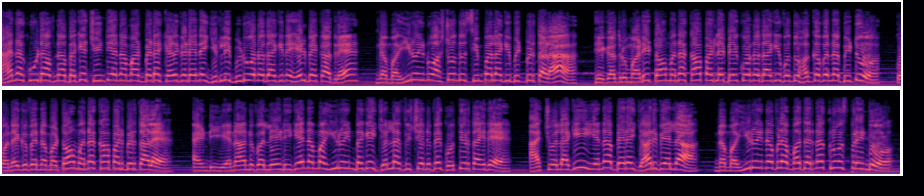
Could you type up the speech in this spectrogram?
ಆನಾ ಕೂಡ ಅವನ ಬಗ್ಗೆ ಚಿಂತೆಯನ್ನ ಮಾಡ್ಬೇಡ, ಕೆಳಗಡೆನೆ ಇರ್ಲಿ ಬಿಡು ಅನ್ನೋದಾಗಿನೇ ಹೇಳ್ಬೇಕಾದ್ರೆ ನಮ್ಮ ಹೀರೋಯಿನ್ ಅಷ್ಟೊಂದು ಸಿಂಪಲ್ ಆಗಿ ಬಿಟ್ಬಿಡ್ತಾಳಾ? ಹೇಗಾದ್ರೂ ಮಾಡಿ ಟಾಮ್ ಅನ್ನ ಕಾಪಾಡ್ಲೇಬೇಕು ಅನ್ನೋದಾಗಿ ಒಂದು ಹಗ್ಗವನ್ನ ಬಿಟ್ಟು ಕೊನೆಗುವೆ ನಮ್ಮ ಟಾಮ್ ಅನ್ನ ಕಾಪಾಡ್ಬಿಡ್ತಾಳೆ. ಅಂಡ್ ಈ ಏನ ಅನ್ನುವ ಲೇಡಿಗೆ ನಮ್ಮ ಹೀರೋಯಿನ್ ಬಗ್ಗೆ ಎಲ್ಲ ವಿಷಯನುವೆ ಗೊತ್ತಿರ್ತಾ ಇದೆ. ಆಕ್ಚುಯಲ್ ಆಗಿ ಏನ ಬೇರೆ ಯಾರಿವೆ ಅಲ್ಲ. ನಮ್ಮ ಹೀರೋಯಿನ್ ಅವಳ ಮದರ್ನ ಕ್ಲೋಸ್ ಫ್ರೆಂಡು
